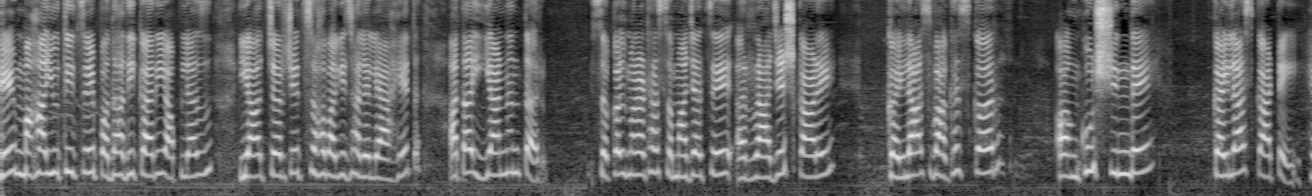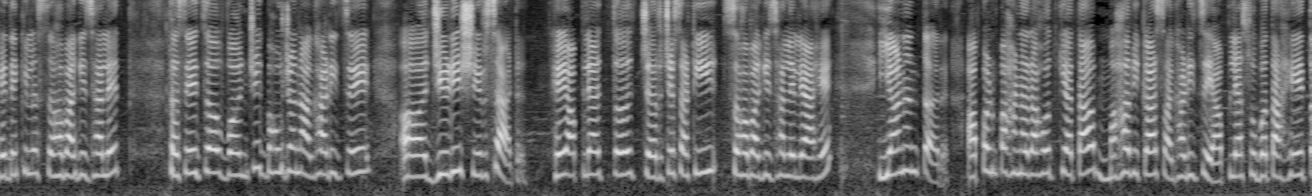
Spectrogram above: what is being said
हे महायुतीचे पदाधिकारी आपल्या या चर्चेत सहभागी झालेले आहेत. आता यानंतर सकल मराठा समाजाचे राजेश काळे कैलास वाघसकर अंकुश शिंदे कैलास काटे हे देखील सहभागी झालेत. तसेच वंचित बहुजन आघाडीचे जी डी शिरसाट हे आपल्यात चर्चेसाठी सहभागी झालेले आहे. यानंतर आपण पाहणार आहोत की आता महाविकास आघाडीचे आपल्यासोबत आहेत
